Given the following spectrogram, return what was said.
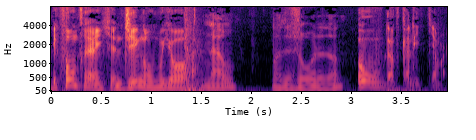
ik vond er eentje. Een jingle, moet je horen. Nou, wat is horen dan? Oeh, dat kan niet, jammer.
